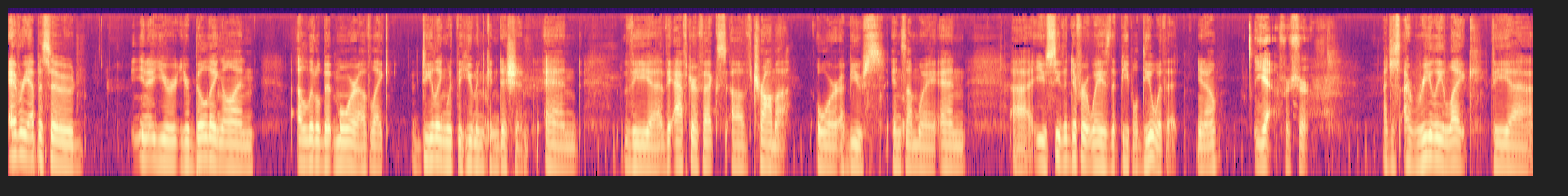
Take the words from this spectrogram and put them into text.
every episode, you know, you're you're building on a little bit more of like dealing with the human condition and the uh, the after effects of trauma or abuse in some way, and uh, you see the different ways that people deal with it. You know, yeah, for sure. I just I really like the uh,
